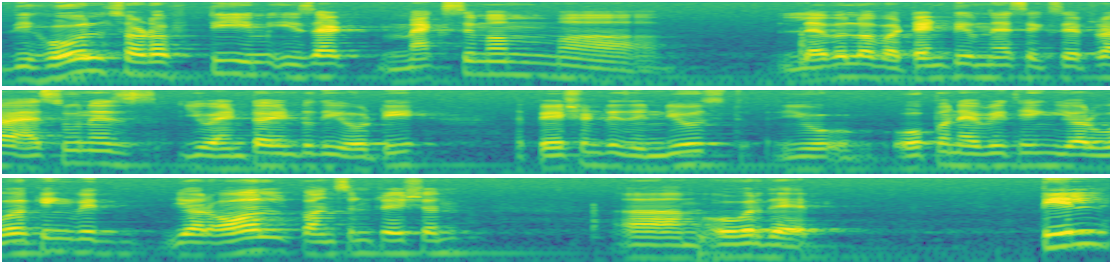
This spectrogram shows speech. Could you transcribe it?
the whole sort of team is at maximum uh, level of attentiveness, etc. As soon as you enter into the OT, the patient is induced, you open everything, you are working with your all concentration um, over there till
